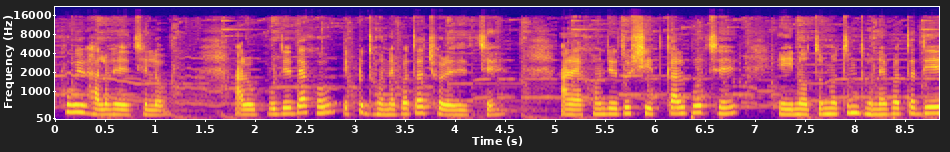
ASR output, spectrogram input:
খুবই ভালো হয়েছিল। আর উপর দিয়ে দেখো একটু ধনে পাতা ছড়ে দিচ্ছে। আর এখন যেহেতু শীতকাল পড়ছে, এই নতুন নতুন ধনে পাতা দিয়ে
